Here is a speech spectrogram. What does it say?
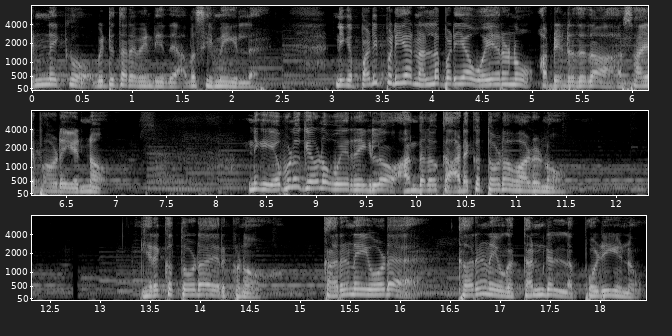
என்னைக்கும் விட்டுத்தர வேண்டியது அவசியமே இல்லை. நீங்கள் படிப்படியாக நல்லபடியாக உயரணும் அப்படின்றது தான் சாயப்பாவோட எண்ணம். நீங்கள் எவ்வளோக்கு எவ்வளோ உயர்றீங்களோ அந்தளவுக்கு அடக்கத்தோடு வாழணும். இரக்கத்தோட இருக்கணும். கருணையோட கருணை உங்கள் கண்களில் பொழியணும்.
